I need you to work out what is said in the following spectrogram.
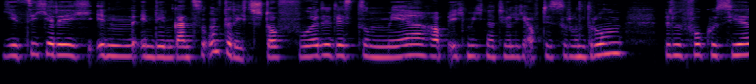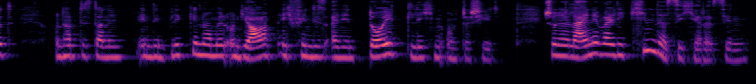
Je sicherer ich in, in dem ganzen Unterrichtsstoff wurde, desto mehr habe ich mich natürlich auf das Rundrum ein bisschen fokussiert und habe das dann in, in den Blick genommen. Und ja, ich finde es einen deutlichen Unterschied. Schon alleine, weil die Kinder sicherer sind.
